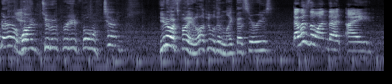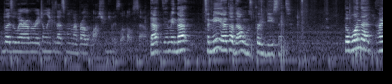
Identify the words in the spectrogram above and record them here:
counting down. Yeah. One, two, three, four. Turtles. You know what's funny? A lot of people didn't like that series. That was the one that I was aware of originally because that's one my brother watched when he was little. So That I mean that to me, I thought that one was pretty decent. The one that I, I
